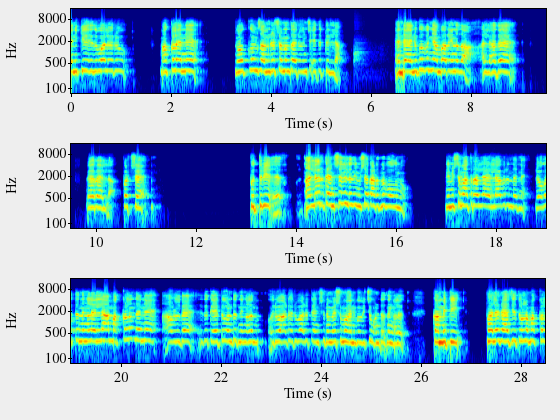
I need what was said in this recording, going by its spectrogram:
എനിക്ക് ഇതുപോലെ ഒരു മക്കൾ എന്നെ നോക്കും സംരക്ഷണം തരുകയും ചെയ്തിട്ടില്ല. എന്റെ അനുഭവം ഞാൻ പറയുന്നതാ. അല്ലാതെ വേറെ അല്ല പക്ഷെ ഒത്തിരി നല്ലൊരു ടെൻഷനിലെ നിമിഷം കടന്നു പോകുന്നു. നിമിഷം മാത്രമല്ല എല്ലാവരും തന്നെ. ലോകത്ത് നിങ്ങൾ എല്ലാ മക്കളും തന്നെ അവളുടെ ഇത് കേട്ടുകൊണ്ട് നിങ്ങളും ഒരുപാട് ഒരുപാട് ടെൻഷനും വിഷമവും അനുഭവിച്ചുകൊണ്ട് നിങ്ങൾ കമ്മിറ്റി പല രാജ്യത്തുള്ള മക്കൾ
